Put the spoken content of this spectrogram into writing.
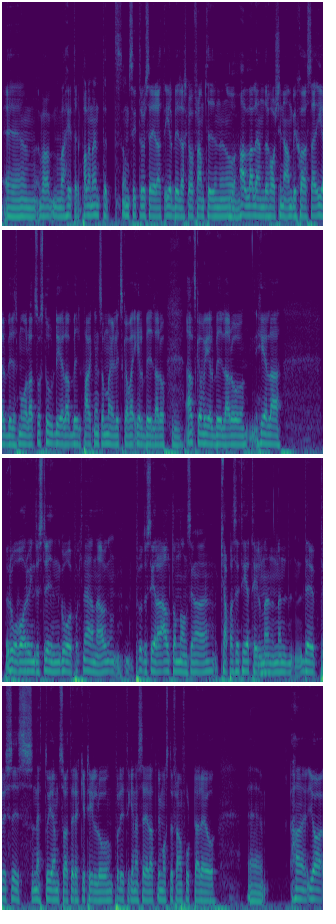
Eh, vad, vad, heter det? Parlamentet som sitter och säger att elbilar ska vara framtiden och mm. alla länder har sina ambitiösa elbilsmål att så stor del av bilparken som möjligt ska vara elbilar och mm. allt ska vara elbilar och hela råvaruindustrin går på knäna och producerar allt de någonsin har kapacitet till. Men, men det är precis nätt och jämnt så att det räcker till och politikerna säger att vi måste fram fortare. Och, eh, han, ja,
